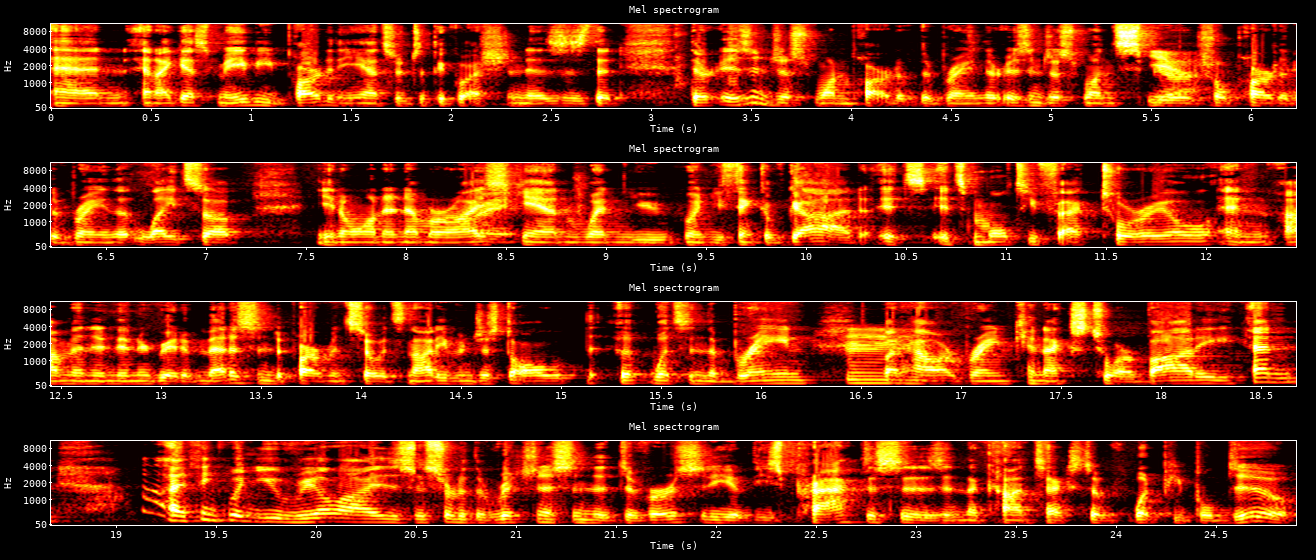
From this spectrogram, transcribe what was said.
And and I guess maybe part of the answer to the question is is that there isn't just one part of the brain. There isn't just one spiritual part of the brain that lights up you know on an MRI Right. scan when you when you think of God. It's it's multifactorial and I'm in an integrative medicine department so it's not even just all uh, what's in the brain but mm. how our brain connects to our body. And I think when you realize the sort of the richness and the diversity of these practices in the context of what people do,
